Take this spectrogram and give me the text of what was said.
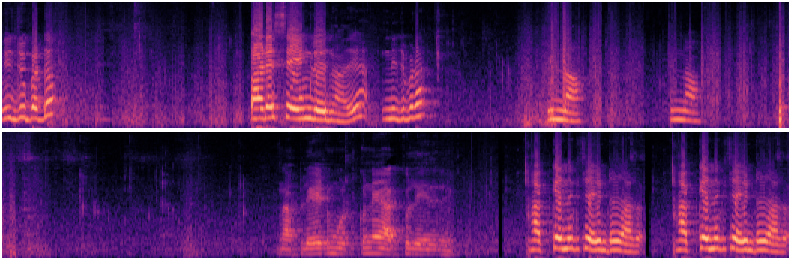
ఇది చూపెట్టు పడేస్తే ఏం లేదు నాది నీ చూపడా ఇన్నా ఇన్నా నా ప్లేట్ ముట్టుకునే హక్కు లేదు నీకు హక్కు ఎందుకు చేయింటూ చాలు హక్కు ఎందుకు చేయింటూ చాలు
